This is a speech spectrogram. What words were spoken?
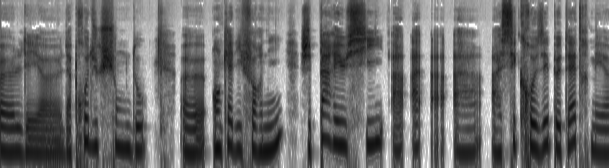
euh, les, euh, la production d'eau euh, en Californie. J'ai pas réussi à, à, à, à s'écreuser peut-être, mais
